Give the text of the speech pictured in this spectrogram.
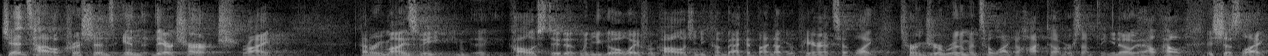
Gentile Christians in their church, right? Kind of reminds me, uh, college student, when you go away from college and you come back and find out your parents have like turned your room into like a hot tub or something. You know, how, how it's just like,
